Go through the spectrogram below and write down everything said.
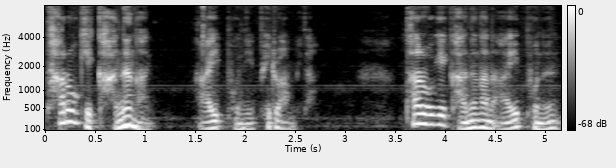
탈옥이 가능한 아이폰이 필요합니다. 탈옥이 가능한 아이폰은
